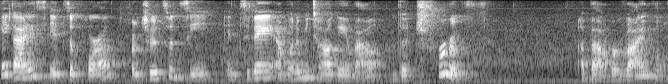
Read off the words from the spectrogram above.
Hey guys, it's Zipporah from Truths with Z, and today I'm going to be talking about the truth about revival.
